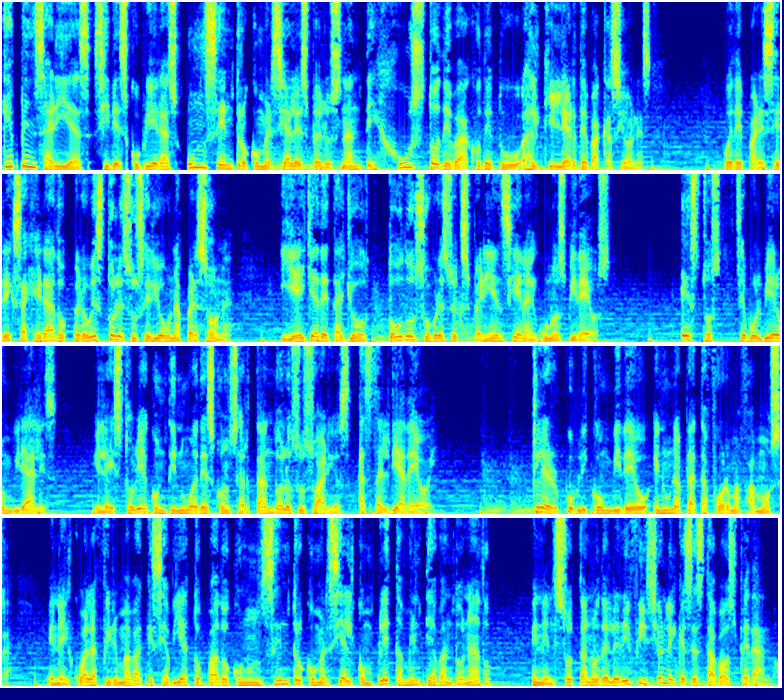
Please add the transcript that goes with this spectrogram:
¿Qué pensarías si descubrieras un centro comercial espeluznante justo debajo de tu alquiler de vacaciones? Puede parecer exagerado, pero esto le sucedió a una persona, y ella detalló todo sobre su experiencia en algunos videos. Estos se volvieron virales y la historia continúa desconcertando a los usuarios hasta el día de hoy. Claire publicó un video en una plataforma famosa, en el cual afirmaba que se había topado con un centro comercial completamente abandonado en el sótano del edificio en el que se estaba hospedando.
